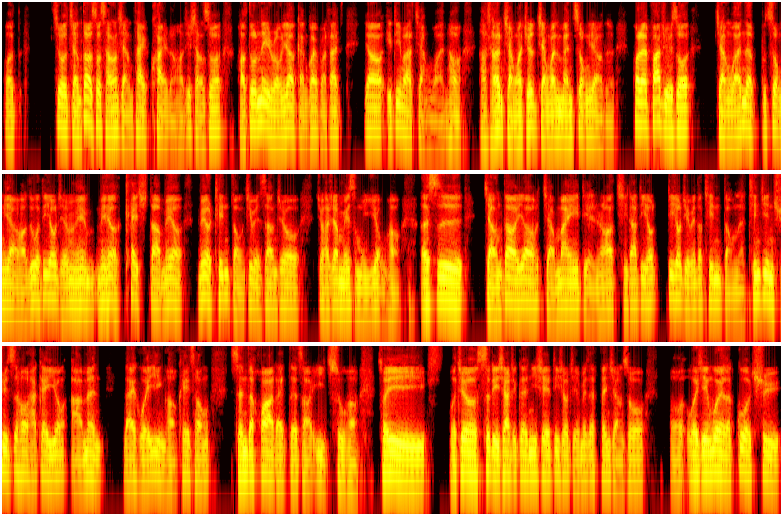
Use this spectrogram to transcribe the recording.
我。就讲到的时候，常常讲太快了哈，就想说好多内容要赶快把它，要一定把它讲完哈。好，常常讲完，觉得讲完蛮重要的。后来发觉说讲完的不重要哈，如果弟兄姐妹没没有 catch 到，没有没有听懂，基本上就就好像没什么用哈。而是讲到要讲慢一点，然后其他弟兄弟兄姐妹都听懂了，听进去之后还可以用阿门。来回应哈，可以从神的话来得着益处哈，所以我就私底下就跟一些弟兄姐妹在分享说，我我已经为了过去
